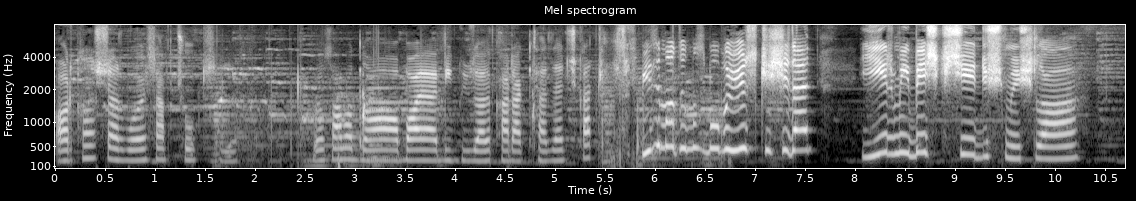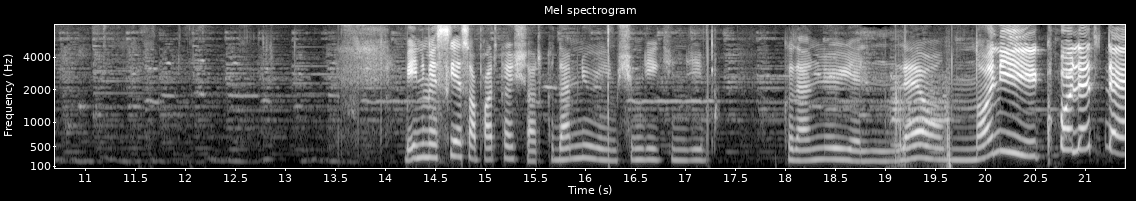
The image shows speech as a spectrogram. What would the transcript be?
Arkadaşlar bu hesap çok iyi. Bu hesaba daha baya bir güzel karakterler çıkar. Bizim adımız baba 100 kişiden 25 kişiye düşmüş la. Benim eski hesap arkadaşlar. Kıdemli üyeyim. Şimdi ikinciyim. Kıdemli üye Leon, Nani, Colette.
